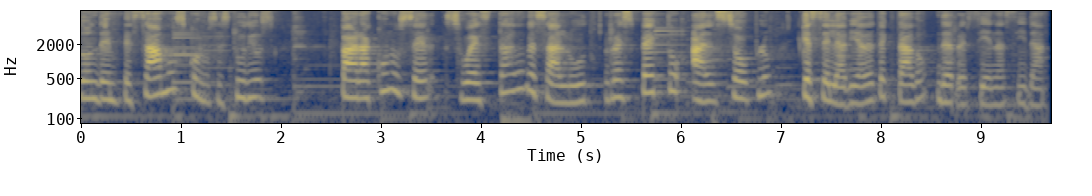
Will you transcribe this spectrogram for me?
donde empezamos con los estudios para conocer su estado de salud respecto al soplo que se le había detectado de recién nacida.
